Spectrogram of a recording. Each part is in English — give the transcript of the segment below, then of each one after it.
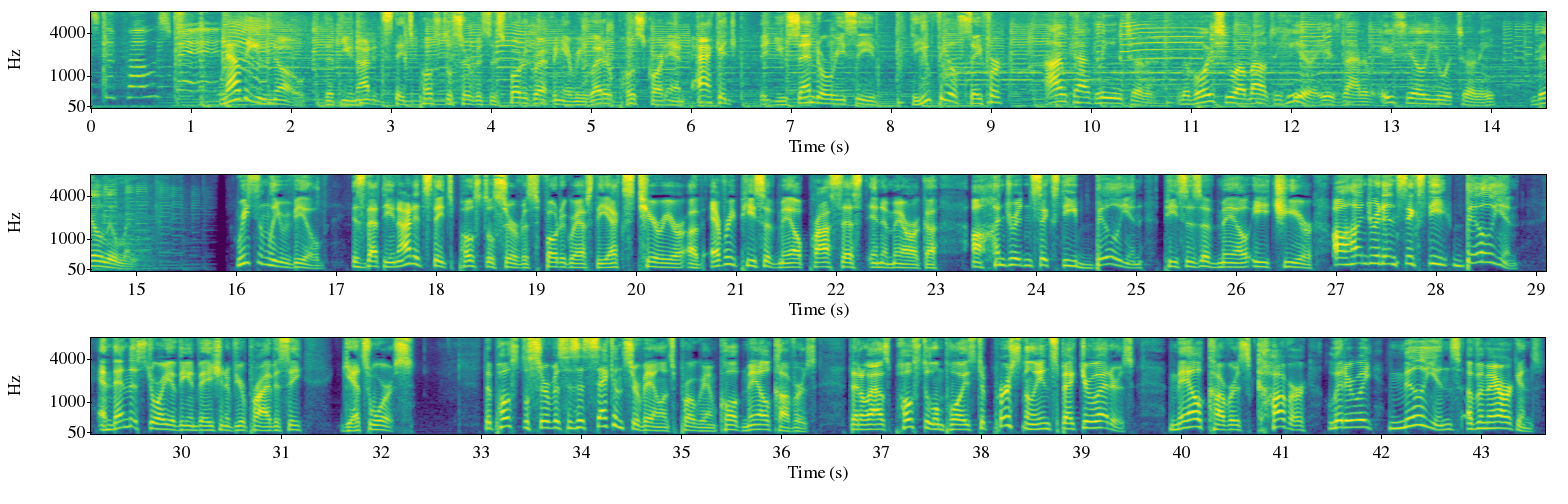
Mr. Postman. Now that you know that the United States Postal Service is photographing every letter, postcard, and package that you send or receive, do you feel safer? I'm Kathleen Turner. The voice you are about to hear is that of ACLU attorney Bill Newman. Recently revealed is that the United States Postal Service photographs the exterior of every piece of mail processed in America 160 billion pieces of mail each year. 160 billion! And then the story of the invasion of your privacy gets worse. The Postal Service has a second surveillance program called Mail Covers that allows postal employees to personally inspect your letters. Mail Covers cover literally millions of Americans.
